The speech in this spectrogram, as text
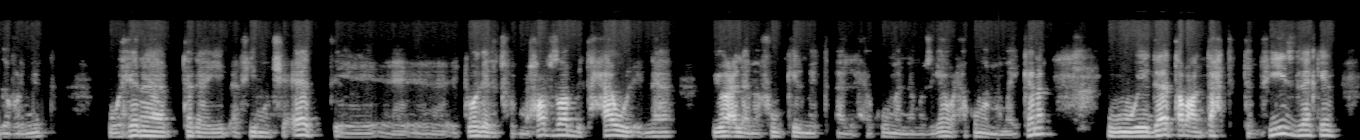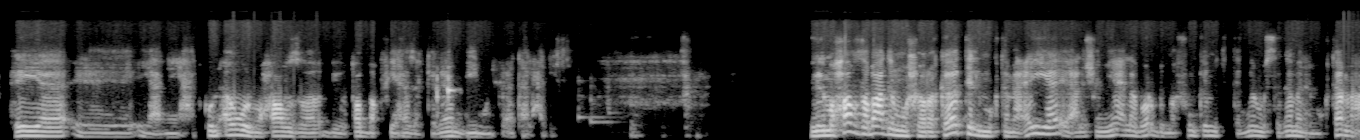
government وهنا ابتدى يبقى في منشآت اتوجدت في المحافظة بتحاول إنها يعلى مفهوم كلمة الحكومة النموذجية والحكومة المميكنة وده طبعا تحت التنفيذ لكن هي يعني هتكون أول محافظة بيطبق فيها هذا الكلام بمنشآتها الحديثة. للمحافظة بعض المشاركات المجتمعية علشان يعلى برضه مفهوم كلمة التنمية المستدامة للمجتمع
